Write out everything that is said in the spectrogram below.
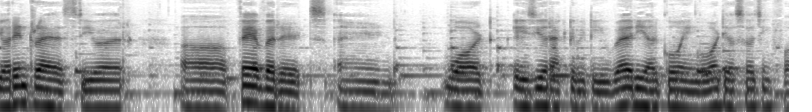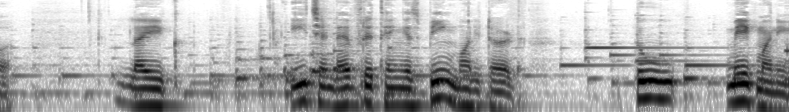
your interest, your uh, favorites, and what is your activity, where you are going, what you are searching for. Like each and everything is being monitored to make money.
